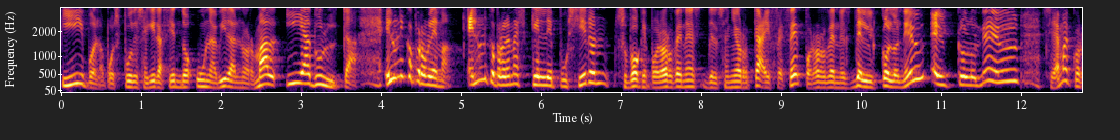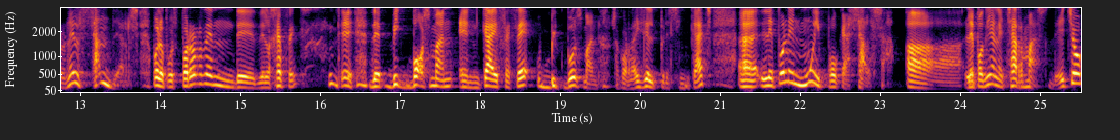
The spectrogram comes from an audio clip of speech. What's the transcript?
y bueno, pues pude seguir haciendo una vida normal y adulta. El único problema, el único problema es que le pusieron, supongo que por órdenes del señor KFC, por órdenes del coronel, el coronel, se llama coronel Sanders. Bueno, pues por orden de- del jefe, de, de Big Bossman en KFC, Big Bossman, ¿os acordáis del pressing catch? Eh, le ponen muy poca salsa. Le podían echar más. De hecho,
